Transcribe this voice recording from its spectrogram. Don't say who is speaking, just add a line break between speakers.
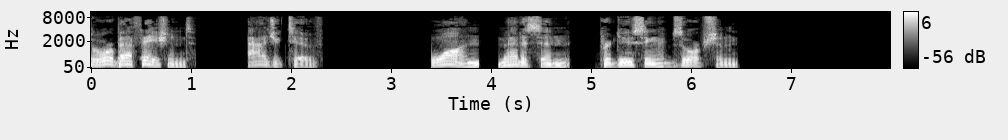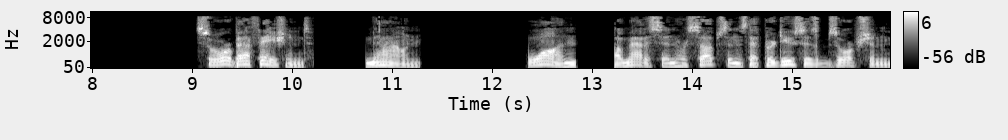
Sorbefacient. Adjective. 1. Medicine, producing absorption. Sorbefacient. Noun. 1. A medicine or substance that produces absorption.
